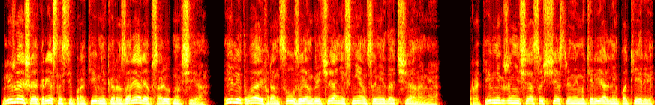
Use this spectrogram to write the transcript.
Ближайшие окрестности противника разоряли абсолютно все. и Литва, и французы, и англичане с немцами и датчанами. Противник же, неся существенные материальные потери,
